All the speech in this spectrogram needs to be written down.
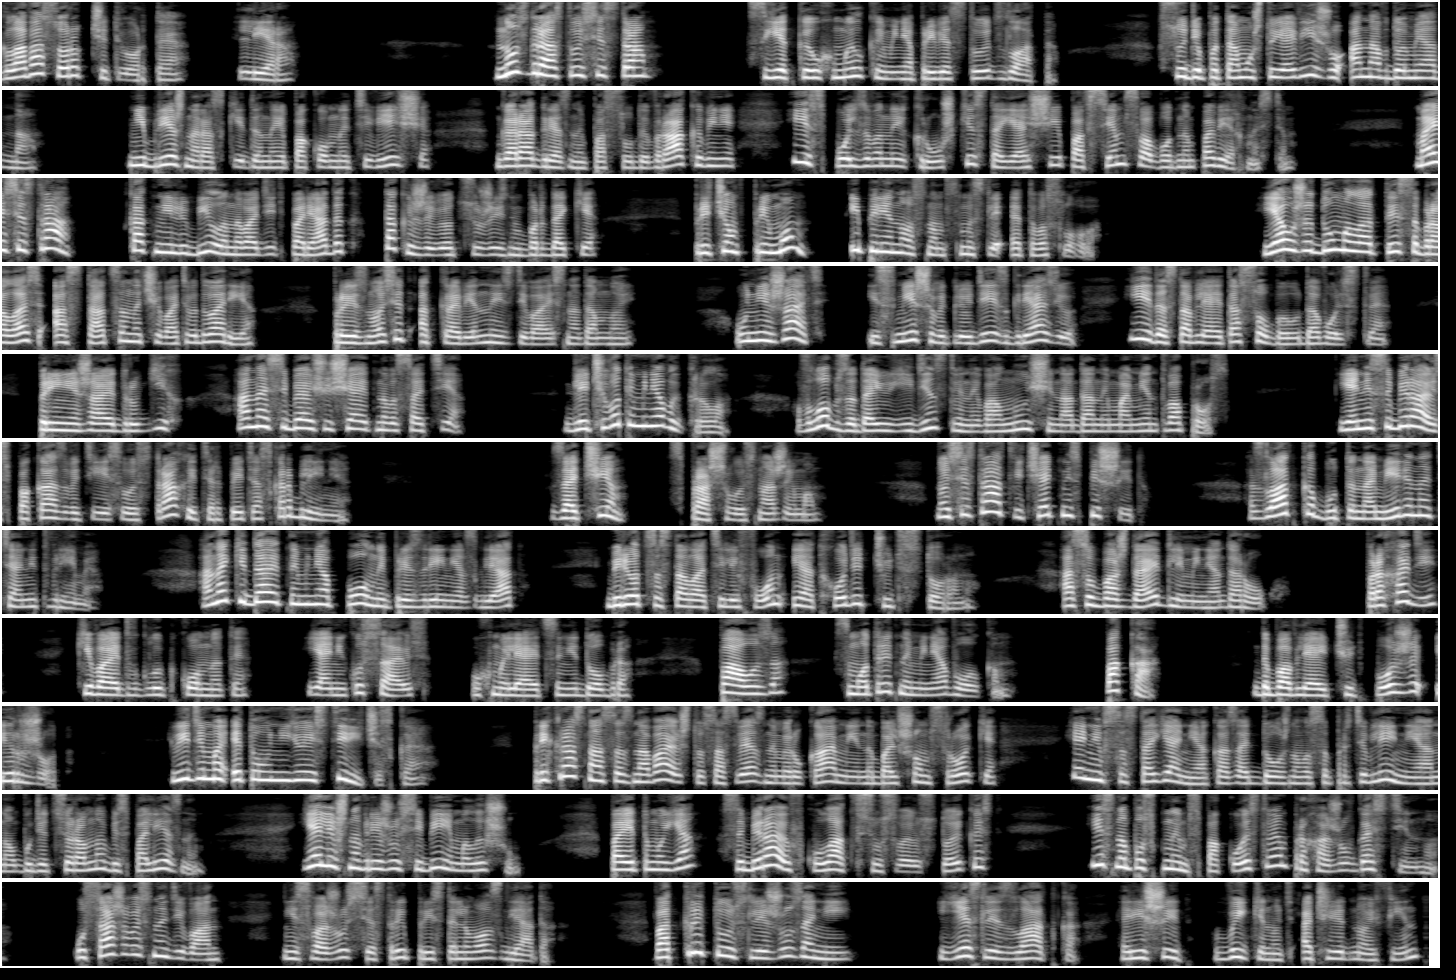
Глава 44. Лера. «Ну, здравствуй, сестра!» С едкой ухмылкой меня приветствует Злата. Судя по тому, что я вижу, она в доме одна. Небрежно раскиданные по комнате вещи, гора грязной посуды в раковине и использованные кружки, стоящие по всем свободным поверхностям. Моя сестра как не любила наводить порядок, так и живет всю жизнь в бардаке. Причем в прямом и переносном смысле этого слова. «Я уже думала, ты собралась остаться ночевать во дворе», произносит, откровенно издеваясь надо мной. Унижать и смешивать людей с грязью ей доставляет особое удовольствие. Принижая других, она себя ощущает на высоте. «Для чего ты меня выкрала?» В лоб задаю единственный волнующий на данный момент вопрос. Я не собираюсь показывать ей свой страх и терпеть оскорбления. «Зачем?» – спрашиваю с нажимом. Но сестра отвечать не спешит. Златка будто намеренно тянет время. Она кидает на меня полный презрения взгляд, берет со стола телефон и отходит чуть в сторону. Освобождает для меня дорогу. «Проходи», — кивает вглубь комнаты. «Я не кусаюсь», — ухмыляется недобро. Пауза, смотрит на меня волком. «Пока», — добавляет чуть позже и ржет. Видимо, это у нее истерическое. Прекрасно осознавая, что со связанными руками и на большом сроке я не в состоянии оказать должного сопротивления, оно будет все равно бесполезным. Я лишь наврежу себе и малышу. Поэтому я собираю в кулак всю свою стойкость и с напускным спокойствием прохожу в гостиную. Усаживаюсь на диван, не свожу с сестры пристального взгляда. В открытую слежу за ней. Если Златка решит выкинуть очередной финт,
